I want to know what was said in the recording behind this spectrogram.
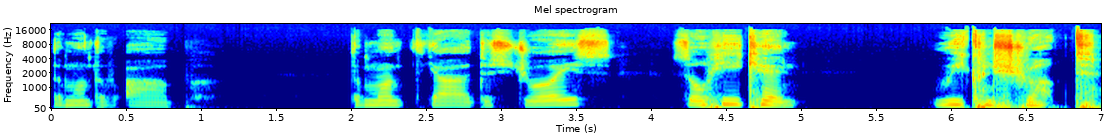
the month of Ab, the month Yah destroys so he can reconstruct.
